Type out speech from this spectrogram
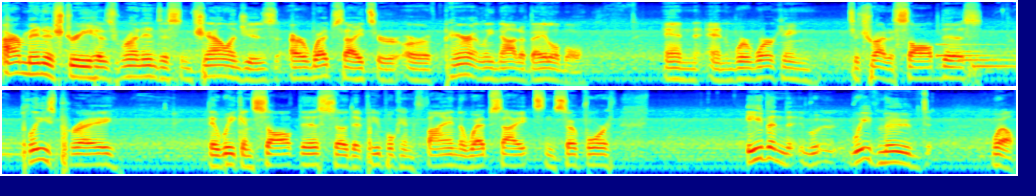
our ministry has run into some challenges. Our websites are, are apparently not available, and and we're working to try to solve this. Please pray that we can solve this so that people can find the websites and so forth. Even we've moved, well.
